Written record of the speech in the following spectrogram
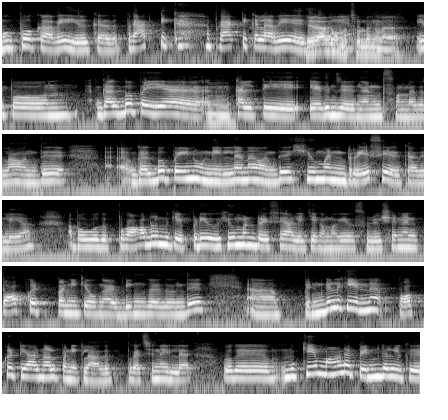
முற்போக்காவே இருக்காது. ப்ராக்டிக்கல் ப்ராக்டிக்கலாகவே ஏதாவது ஒண்ணு சொல்லுங்களேன். இப்போ கர்ப்பப்பைய கழட்டி எரிஞ்சுங்கன்னு சொன்னதெல்லாம் வந்து கர்ப்பப்பைன்னு ஒன்று இல்லைன்னா வந்து ஹியூமன் ரேஸே இருக்காது இல்லையா? அப்போ ஒரு ப்ராப்ளமுக்கு எப்படி ஒரு ஹியூமன் ரேஸே அழிக்கிற மாதிரி ஒரு சொல்யூஷன் அண்ட் பாப் கட் பண்ணிக்கோங்க அப்படிங்கிறது வந்து பெண்களுக்கு என்ன? பாப் கட் யாருனாலும் பண்ணிக்கலாம். அது பிரச்சனை இல்லை. ஒரு முக்கியமான பெண்களுக்கு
